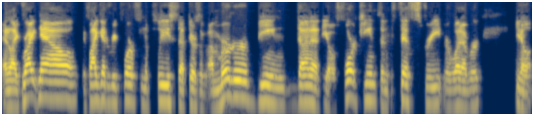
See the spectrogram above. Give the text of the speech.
And like right now, if I get a report from the police that there's a, a murder being done at you know 14th and 5th Street or whatever, you know,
